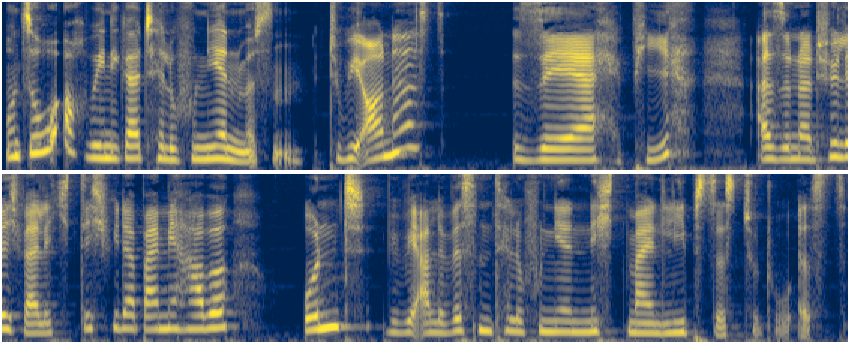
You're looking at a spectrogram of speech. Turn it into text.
und so auch weniger telefonieren müssen? To be honest, sehr happy. Also natürlich, weil ich dich wieder bei mir habe und, wie wir alle wissen, telefonieren nicht mein liebstes To-Do ist.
